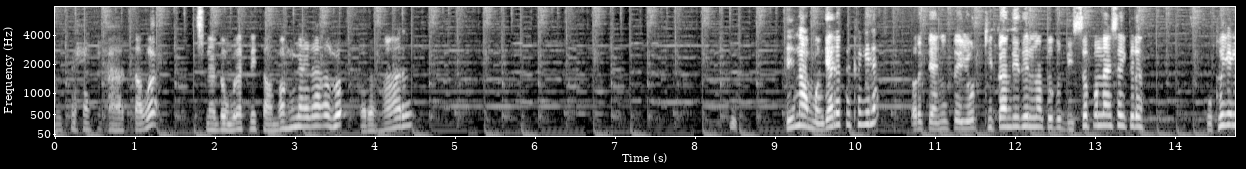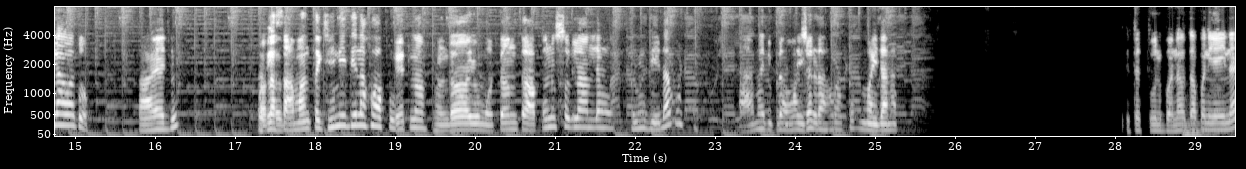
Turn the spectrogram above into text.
तव कृष्णा डोंगरातली कामाहून नाही ना हो अरे हा रे ते ना मंग्यारे कुठे गेला अरे त्यांनी तर योट ठिकाण दिलेलं ना तो तो दिसत पण नाही इकडं कुठे गेला हवा तो काय तू सगळा सामान तर घेणे दिला हो आपण येत ना थंडा यो मटन तर आपणच सगळं आणलं आहे तुम्ही दिला कुठं? काय माहिती इकडं हवा मैदानात तिथं चूल बनवता पण येईना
